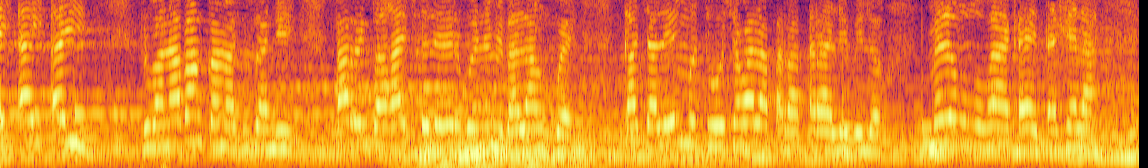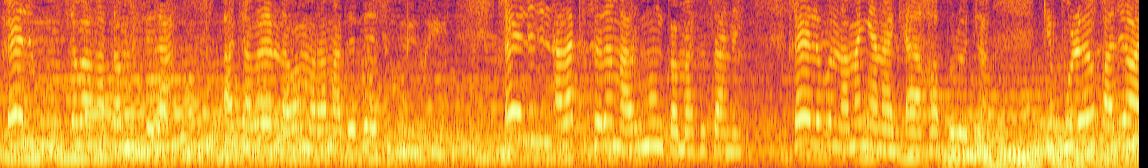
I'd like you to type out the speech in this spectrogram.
ai ai ai re bona banka masesane ba reng ka ga tšhele re bone mebalankwe. Ka tša le motho o šaba laparapara lebelo. Mme le go go ba ka etahlela ge le bontša ba ngata mosela a tšhabelela ba mora matsetse e segurigwiri ge le dinala ke swele marumong ka masesane ge le bonamanyana ke a gapolotša. Ke pholo e kgwadi ga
